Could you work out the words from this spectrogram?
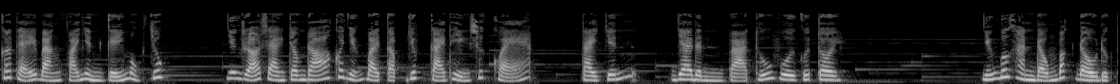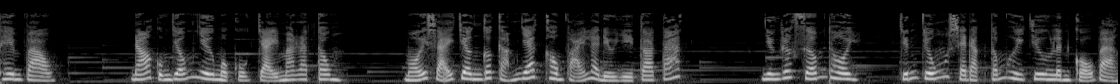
Có thể bạn phải nhìn kỹ một chút, nhưng rõ ràng trong đó có những bài tập giúp cải thiện sức khỏe, tài chính, gia đình và thú vui của tôi. Những bước hành động bắt đầu được thêm vào. Nó cũng giống như một cuộc chạy marathon. Mỗi sải chân có cảm giác không phải là điều gì to tát. Nhưng rất sớm thôi, chính chúng sẽ đặt tấm huy chương lên cổ bạn.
